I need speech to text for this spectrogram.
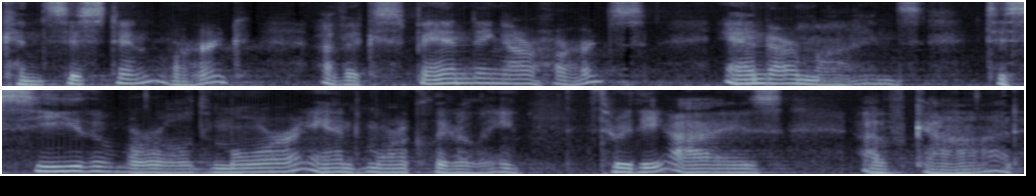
consistent work of expanding our hearts and our minds to see the world more and more clearly through the eyes of God.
